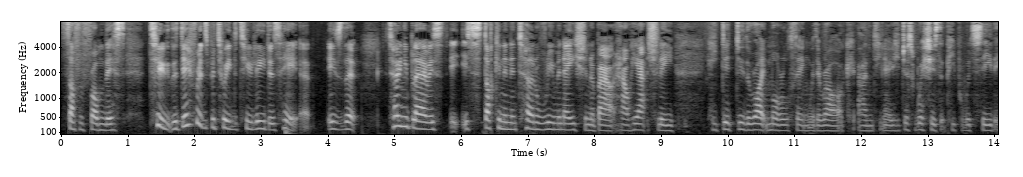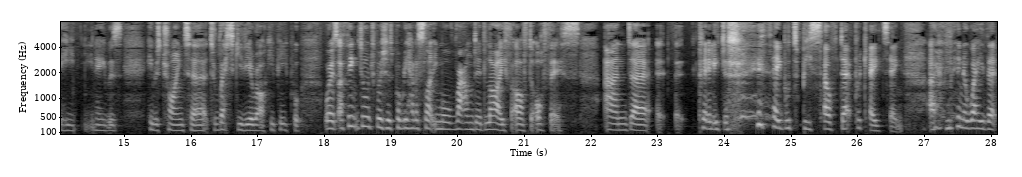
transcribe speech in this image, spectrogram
suffer from this too. The difference between the two leaders here is that Tony Blair is is stuck in an internal rumination about how he actually he did do the right moral thing with Iraq, and you know he just wishes that people would see that he you know he was he was trying to to rescue the Iraqi people. Whereas I think George Bush has probably had a slightly more rounded life after office, and. Uh, clearly just is able to be self-deprecating um, in a way that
